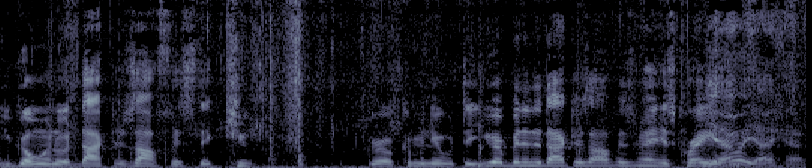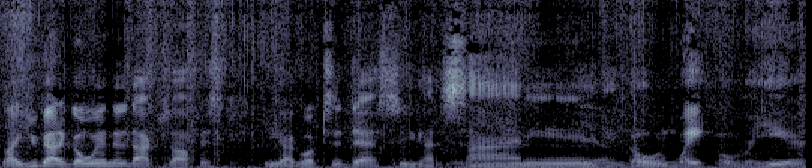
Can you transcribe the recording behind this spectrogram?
you go into a doctor's office, the cute girl coming in with the you ever been in the doctor's office, man? It's crazy. Yeah. Oh yeah, I have. Like you gotta go into the doctor's office, you gotta go up to the desk, and you gotta sign in, Yeah. and go and wait over here.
